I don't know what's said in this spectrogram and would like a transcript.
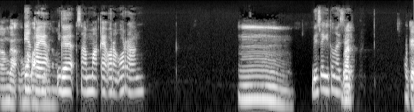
Eh, enggak, gue nggak Yang kayak gimana. Nggak sama kayak orang-orang. Hmm. Biasanya gitu gak sih? Berat, oke,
